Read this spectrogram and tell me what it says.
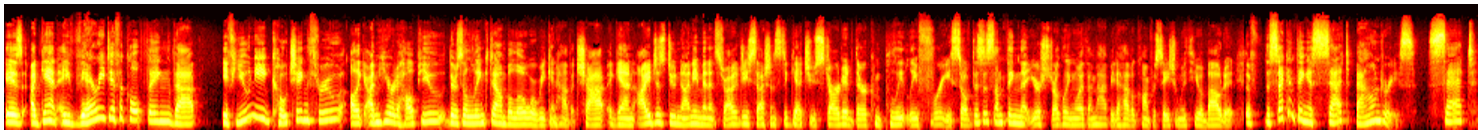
is, again, a very difficult thing that if you need coaching through, like I'm here to help you, there's a link down below where we can have a chat. Again, I just do 90 minute strategy sessions to get you started. They're completely free. So if this is something that you're struggling with, I'm happy to have a conversation with you about it. The, the second thing is set boundaries. Set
